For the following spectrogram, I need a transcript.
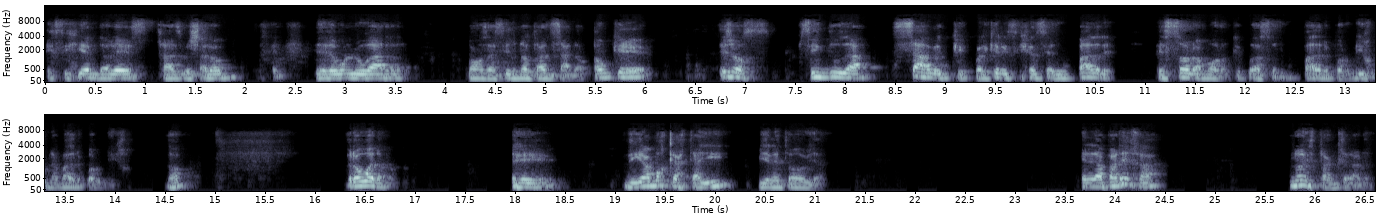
exigiéndoles, Shalom, desde un lugar, vamos a decir, no tan sano. Aunque ellos, sin duda, saben que cualquier exigencia de un padre es solo amor, que pueda ser un padre por un hijo, una madre por un hijo, ¿no? Pero bueno, eh, digamos que hasta ahí viene todo bien. En la pareja no es tan claro.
